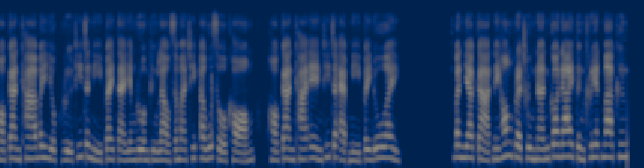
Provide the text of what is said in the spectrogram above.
หอการค้าใบหยกหรือที่จะหนีไปแต่ยังรวมถึงเหล่าสมาชิกอาวุโสของ หอการค้าเองที่จะแอบหนีไปด้วย บรรยากาศในห้องประชุมนั้นก็ได้ตึงเครียดมากขึ้น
